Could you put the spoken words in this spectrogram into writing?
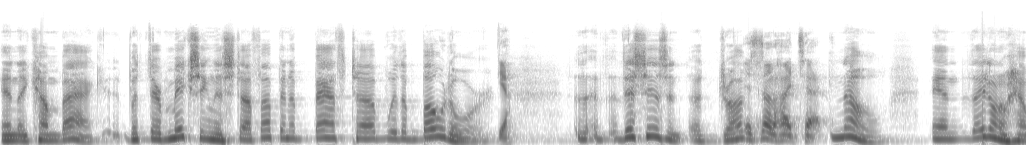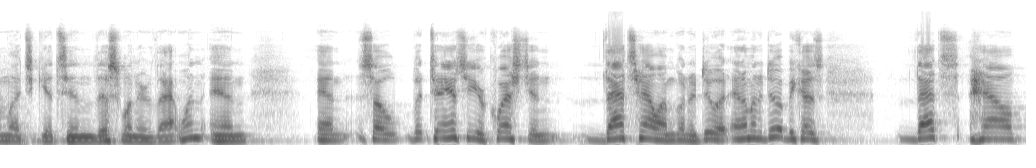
and they come back. But they're mixing this stuff up in a bathtub with a boat oar. Yeah. This isn't a drug. It's not high tech. No. And they don't know how much gets in this one or that one. And and so, but to answer your question, that's how I'm going to do it. And I'm going to do it because that's how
